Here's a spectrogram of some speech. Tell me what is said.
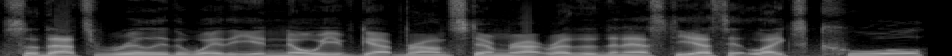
So that's really the way that you know you've got brown stem rot rather than SDS. It likes cool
